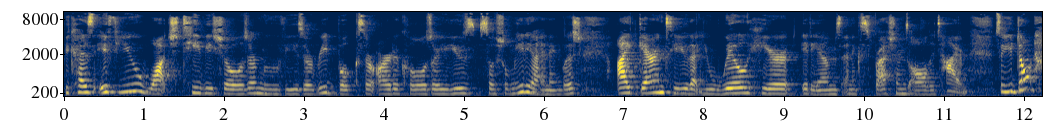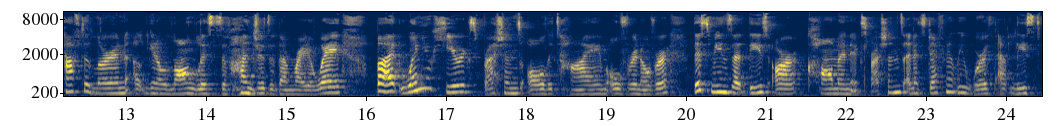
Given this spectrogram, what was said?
because if you watch TV shows or movies or read books or articles or use social media in English, I guarantee you that you will hear idioms and expressions all the time. So you don't have to learn, uh, you know, long lists of hundreds of them right away. But when you hear expressions all the time, over and over, this means that these are common expressions and it's definitely worth at least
